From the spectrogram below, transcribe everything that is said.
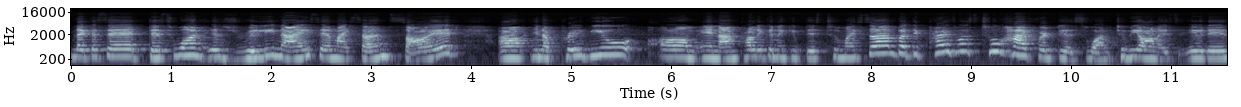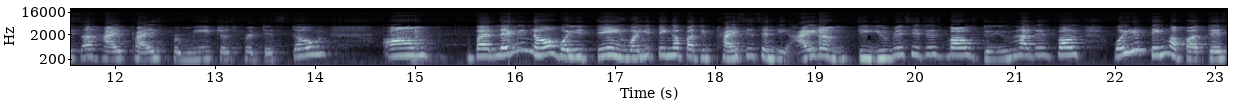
like I said, this one is really nice and my son saw it uh, in a preview um, and I'm probably gonna give this to my son but the price was too high for this one to be honest. It is a high price for me just for this stone. Um but let me know what you think. What you think about the prices and the items. Do you receive this box? Do you have this box? What do you think about this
